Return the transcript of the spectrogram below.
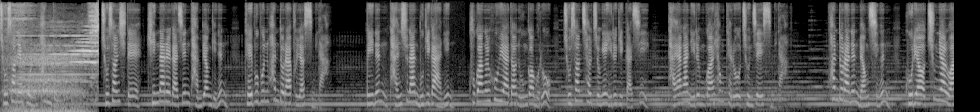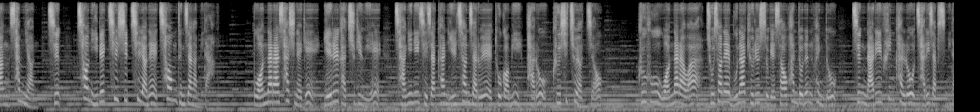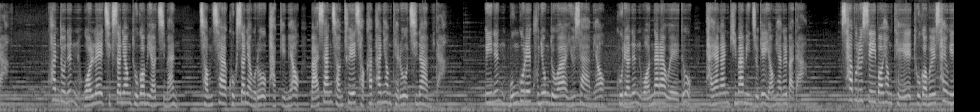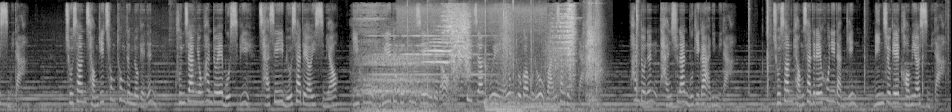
조선의 혼 환도. 조선시대 긴 날을 가진 단병기는 대부분 환도라 불렸습니다. 의는 단순한 무기가 아닌 국왕을 호위하던 운검으로 조선 철종에 이르기까지 다양한 이름과 형태로 존재했습니다. 환도라는 명칭은 고려 충렬왕 3년, 즉 1277년에 처음 등장합니다. 원나라 사신에게 예를 갖추기 위해 장인이 제작한 일천자루의 도검이 바로 그 시초였죠. 그 후 원나라와 조선의 문화 교류 속에서 환도는 횡도, 즉 날이 휜 칼로 자리 잡습니다. 환도는 원래 직선형 도검이었지만 점차 곡선형으로 바뀌며 마상 전투에 적합한 형태로 진화합니다. 의는 몽골의 군용도와 유사하며 고려는 원나라 외에도 다양한 기마 민족의 영향을 받아 사브르 세이버 형태의 도검을 사용했습니다. 조선 정기 총통 등록에는 군장용 환도의 모습이 자세히 묘사되어 있으며 이후 무예도 보통지에 이르러 실전 무예용 도검으로 완성됩니다. 환도는 단순한 무기가 아닙니다. 조선 병사들의 혼이 담긴 민족의 검이었습니다.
